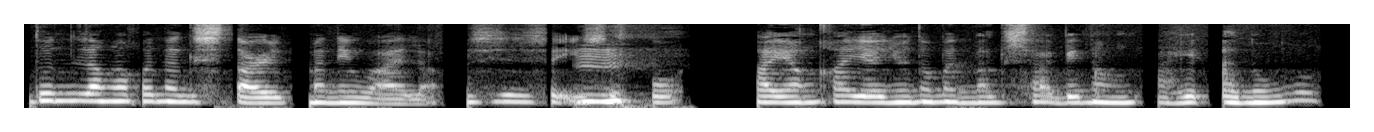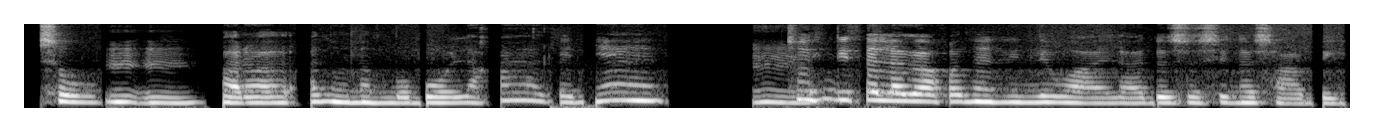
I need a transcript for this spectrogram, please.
dun lang ako nag-start maniwala. Kasi sa isip ko, kayang-kaya nyo naman magsabi ng kahit ano. So, Mm-mm. para ano, nambobola ka, ganyan. Mm. So, hindi talaga ako naniniwala doon sa sinasabi.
